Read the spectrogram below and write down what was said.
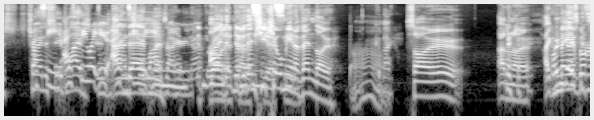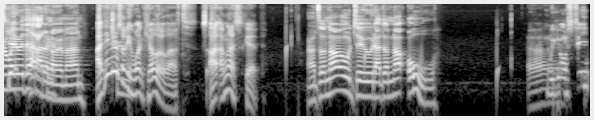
just trying to see- save I lives. see what you- Just I trying to see save you lives out mean. here, you know. Throwing I- oh, no, but then she killed me in a CSC. vent though. Oh. Goodbye. So I don't know. I may have could gotten away with it. I I don't don't know, man. I think there's True. only one killer left. So I, I'm gonna skip. I don't know, dude. I don't know. Oh. Uh, we gonna see.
